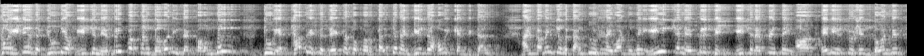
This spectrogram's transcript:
So it is the duty of each and every person governing that council to establish the greatness of our culture and deal with how it can be done. And coming to the conclusion, I want to say each and everything, each and everything or any institution is governed with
